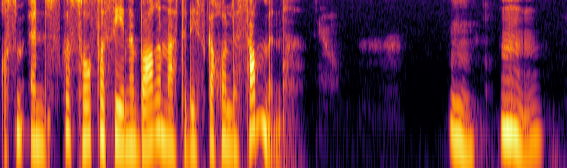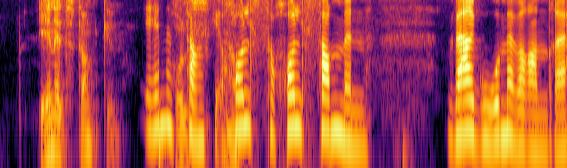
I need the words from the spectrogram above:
og som ønsker så for sine barn at de skal holde sammen. Mm. Mm. Enhetstanken. Enhetstanken. Hold, hold, sammen. Vær gode med hverandre.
